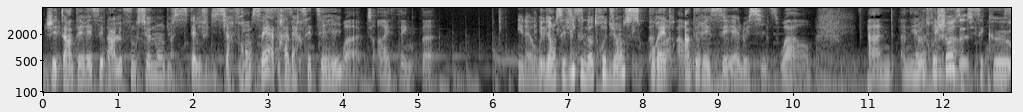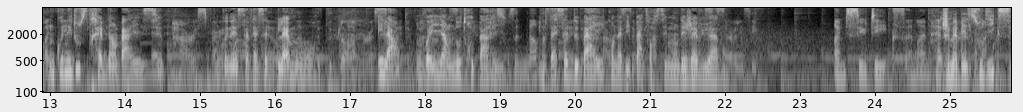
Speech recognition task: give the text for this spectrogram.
j'étais intéressée par le fonctionnement du système judiciaire français à travers cette série, eh bien on s'est dit que notre audience pourrait être intéressée, elle aussi. L'autre chose, c'est que on connaît tous très bien Paris ici. On connaît sa facette glamour. Et là, on voyait un autre Paris, une facette de Paris qu'on n'avait pas forcément déjà vue avant. Je m'appelle Soudix,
